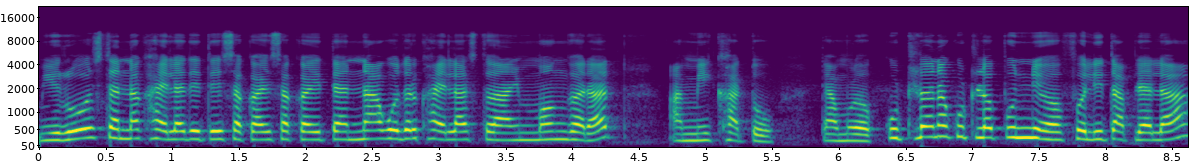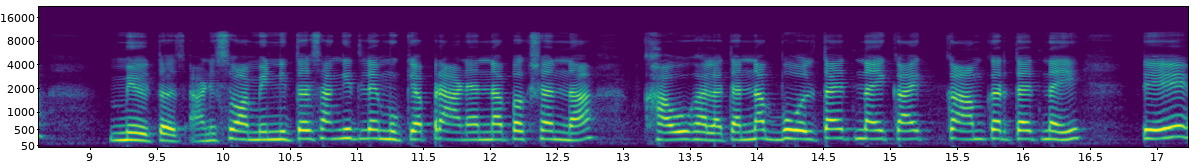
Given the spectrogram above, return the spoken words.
मी रोज त्यांना खायला देते सकाळी सकाळी त्यांना अगोदर खायला असतं आणि मग घरात आम्ही खातो. त्यामुळं कुठलं ना कुठलं पुण्य फलित आपल्याला मिळतंच. आणि स्वामींनी तर सांगितलं आहे मुक्या प्राण्यांना पक्ष्यांना खाऊ घाला. त्यांना बोलता येत नाही काय काम करता येत नाही. ते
